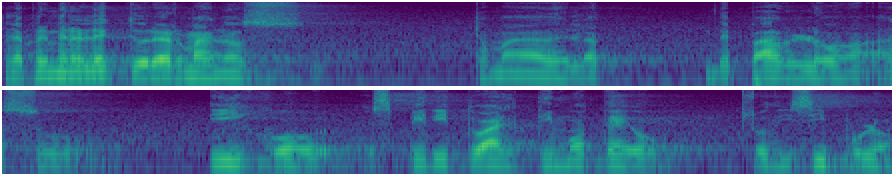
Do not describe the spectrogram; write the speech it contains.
La primera lectura, hermanos, tomada de, la, de Pablo a su hijo espiritual Timoteo, su discípulo,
